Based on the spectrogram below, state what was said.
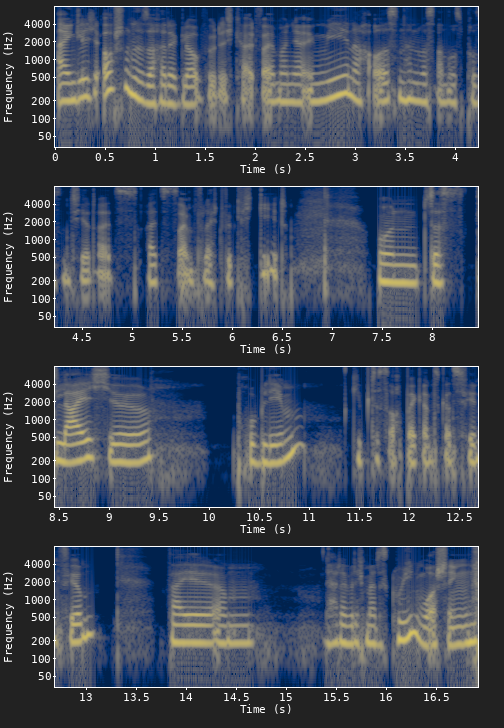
Eigentlich auch schon eine Sache der Glaubwürdigkeit, weil man ja irgendwie nach außen hin was anderes präsentiert, als, als es einem vielleicht wirklich geht. Und das gleiche Problem gibt es auch bei ganz, ganz vielen Firmen, weil ähm, ja, da will ich mal das Greenwashing,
